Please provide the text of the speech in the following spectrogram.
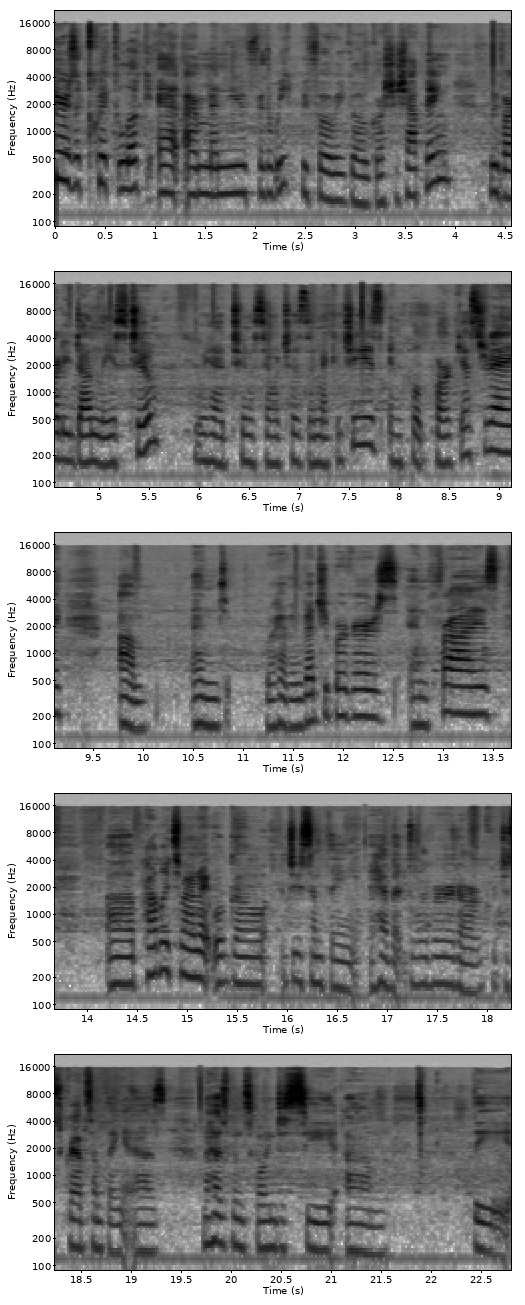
Here's a quick look at our menu for the week before we go grocery shopping. We've already done these two. We had tuna sandwiches and mac and cheese and pulled pork yesterday. Um, and we're having veggie burgers and fries. Uh, probably tomorrow night we'll go do something, have it delivered or just grab something as my husband's going to see um, the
